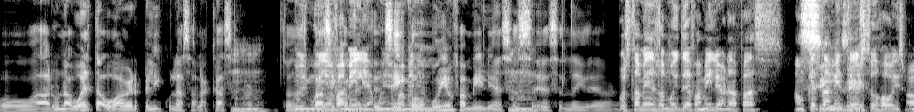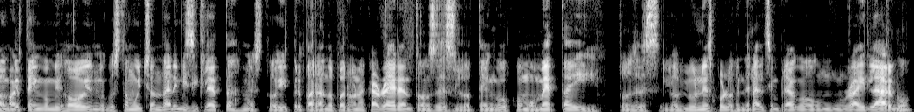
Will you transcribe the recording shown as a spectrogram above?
o a dar una vuelta o a ver películas a la casa, ¿verdad? Entonces, muy, en familia, muy en sí, familia. como muy en familia, esa, es, esa es, la idea. ¿verdad? Vos también sos muy de familia, ¿verdad, Paz? Aunque también tienes tus hobbies. Aunque tengo mis hobbies, me gusta mucho andar en bicicleta, me estoy preparando para una carrera, entonces lo tengo como meta y entonces los lunes por lo general siempre hago un ride largo.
